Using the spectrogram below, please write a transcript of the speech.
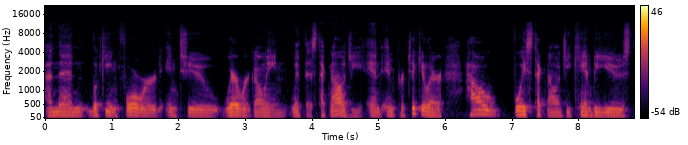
and then looking forward into where we're going with this technology, and in particular, how voice technology can be used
